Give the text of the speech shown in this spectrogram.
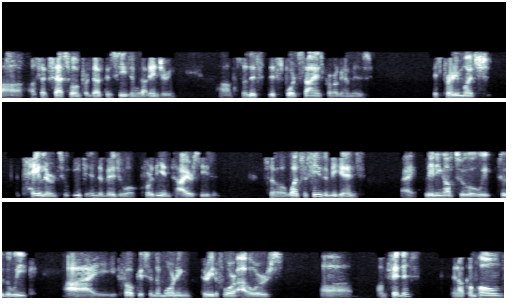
uh, a successful and productive season without injury. Uh, so this this sports science program is is pretty much tailored to each individual for the entire season. So once the season begins, right, leading up to a week to the week, I focus in the morning three to four hours uh, on fitness. Then I'll come home,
